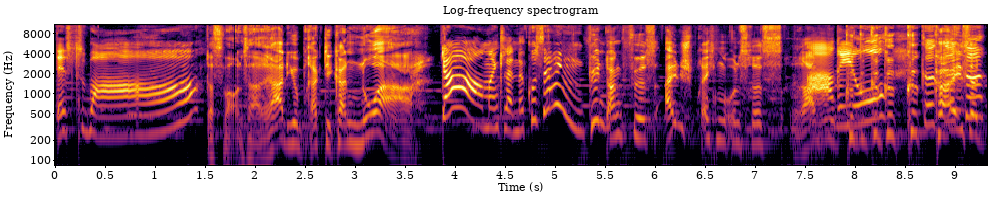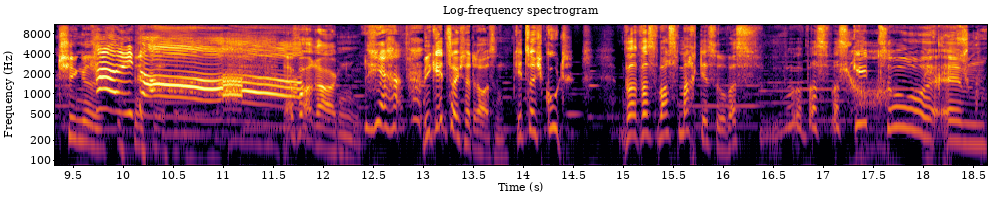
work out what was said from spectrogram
das war. Das war unser Radiopraktikant Noah. Ja, mein kleiner Cousin. Vielen Dank fürs Einsprechen unseres Radio Radio Kaiser Jingles. Kaiser! Hervorragend. Ja, Wie geht's euch da draußen? Geht's euch gut? Was, was, was macht ihr so? Was, was, was geht so? Ähm,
